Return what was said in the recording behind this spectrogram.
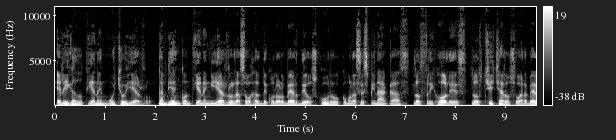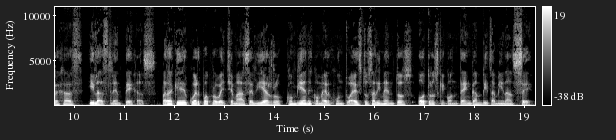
El hígado tiene mucho hierro. También contienen hierro las hojas de color verde oscuro como las espinacas, los frijoles, los chícharos o arberjas y las lentejas. Para que el cuerpo aproveche más el hierro, conviene comer junto a estos alimentos otros que contengan vitamina C.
